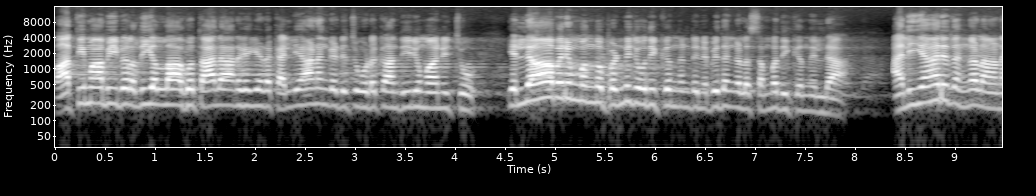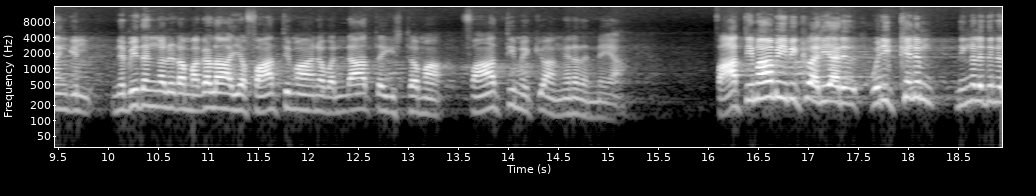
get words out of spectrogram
ഫാത്തിമ ബീബി റളിയല്ലാഹു താലാനഹയുടെ കല്യാണം കഴിച്ചു കൊടുക്കാൻ തീരുമാനിച്ചു. എല്ലാവരും വന്ന് പെണ്ണ് ചോദിക്കുന്നുണ്ട് നബിതങ്ങൾ സമ്മതിക്കുന്നില്ല. അലിയാര് തങ്ങളാണെങ്കിൽ നബിതങ്ങളുടെ മകളായ ഫാത്തിമാനെ വല്ലാത്ത ഇഷ്ടമാ. ഫാത്തിമയ്ക്കും അങ്ങനെ തന്നെയാ. ഫാത്തിമ ബീബിക്കും അലിയാര് ഒരിക്കലും നിങ്ങൾ ഇതിനെ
